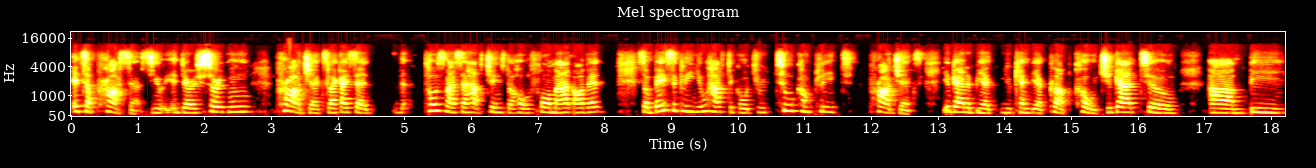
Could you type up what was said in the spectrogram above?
it's a process. You there are certain projects, like I said, the Toastmaster have changed the whole format of it. So basically, you have to go through two complete projects. You got to be a, you can be a club coach. You got to um, be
